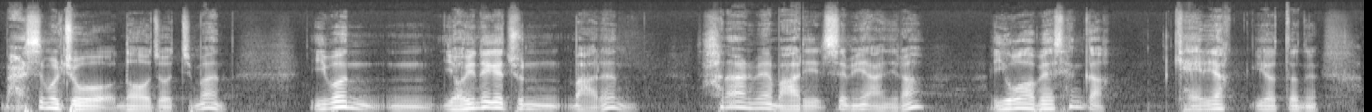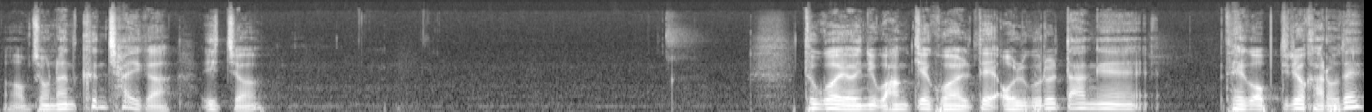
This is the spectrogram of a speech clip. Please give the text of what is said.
말씀을 줘 넣어줬지만 이번 음, 여인에게 준 말은 하나님의 말씀이 아니라 요압의 생각, 계략이었던 엄청난 큰 차이가 있죠. 두과 여인이 왕께 구할 때 얼굴을 땅에 대고 엎드려 가로되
